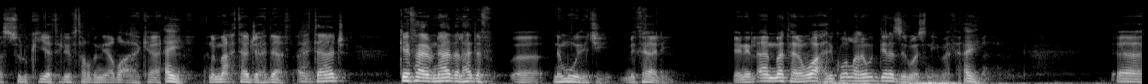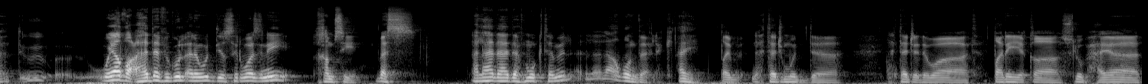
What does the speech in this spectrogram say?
السلوكيات اللي يفترض إني أضعها كاهداف أي. أنا ما أحتاج أهداف أحتاج كيف أعرف إن هذا الهدف آه، نموذجي مثالي يعني الآن مثلا واحد يقول والله أنا ودي أنزل وزني مثلا أي. آه، ويضع هدف يقول أنا ودي يصير وزني 50 بس هل هذا هدف مكتمل؟ لا, أظن ذلك. أي طيب نحتاج مده، نحتاج أدوات، طريقة، أسلوب حياة،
